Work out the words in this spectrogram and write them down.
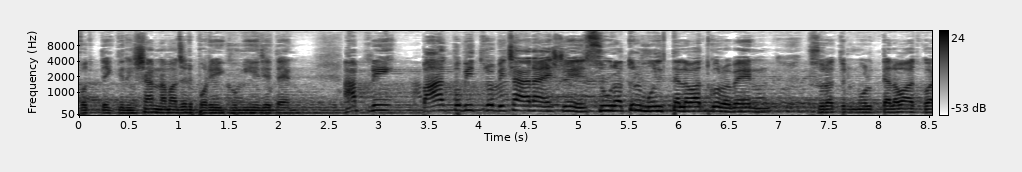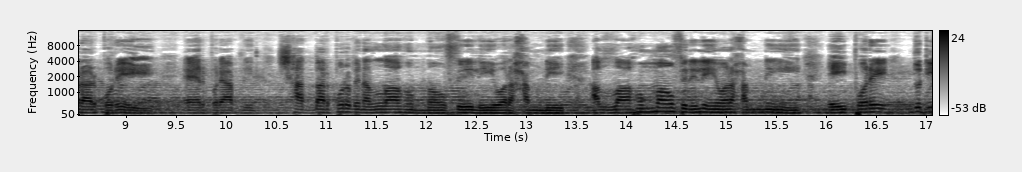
প্রত্যেক দিন ঈশান নামাজের পরেই ঘুমিয়ে যেতেন। আপনি পাক পবিত্র বিছানায় শুয়ে সুরাতুল মুল তেলাওয়াত করবেন সুরাতুল মুল্ক তেলাওয়াত করার পরে, এরপরে আপনি সাতবার পড়বেন আল্লাহ ফিরিলি ওর হামনি আল্লাহ ফিরিলি ওর হামনি এই পরে দুটি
